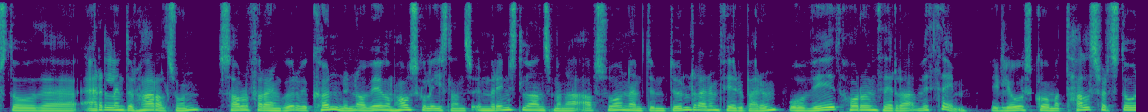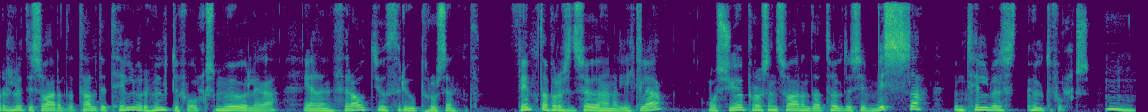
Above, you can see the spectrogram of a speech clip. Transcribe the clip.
stóð eh, Erlendur Haraldsson sálfræðingur við könnun á vegum Háskóla Íslands um reynslu landsmanna af svo nefndum dulrænum fyrirbærum og við horfum þeirra við þeim. Í ljós kom að talsvert stóri hluti svaranda taldi tilveru huldufólks mögulega eða um 33%. 15% sögðu hana líklega og 7% svaranda töldu sér vissa um tilvelst huldufólks. Mm.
